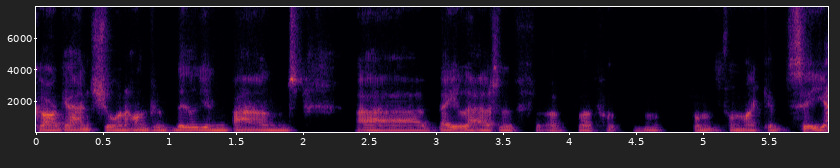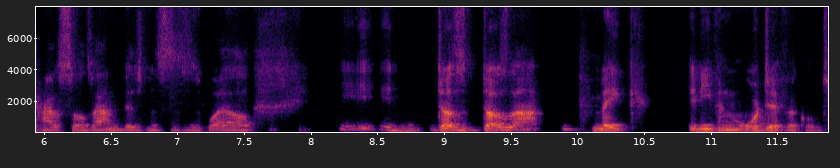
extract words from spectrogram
gargantuan 100 billion pound uh, bailout of, of, of, from from I can see households and businesses as well. It, does does that make it even more difficult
